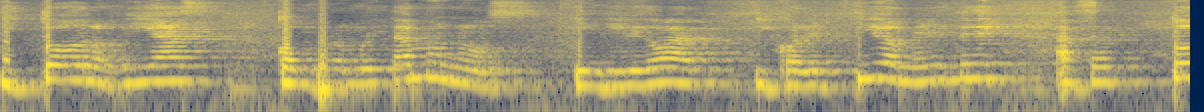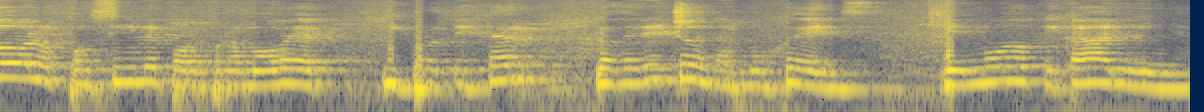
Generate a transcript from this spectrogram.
y todos los días, comprometámonos individual y colectivamente hacer todo lo posible por promover y proteger los derechos de las mujeres, de modo que cada niña,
